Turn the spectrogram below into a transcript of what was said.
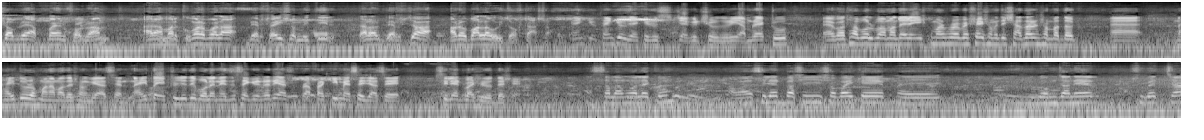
সবরে আপ্যায়ন করলাম। আর আমার কুমারপাড়া ব্যবসায়ী সমিতির তার ব্যবসা আরও ভালো হইতো একটা আশা করি। Thank you thank you Zakir Zakir Chowdhury আমরা একটু কথা বলব আমাদের এই কুমারপুর ব্যবসায়ী সমিতির সাধারণ সম্পাদক নাহিদুর রহমান আমাদের সঙ্গে আছেন। নাহিদ ভাই একটু যদি বলেন এজ এ সেক্রেটারি আপনার কি মেসেজ আছে সিলেটবাসীর উদ্দেশ্যে? আসসালামু আলাইকুম। আমার সিলেটবাসী সবাইকে রমজানের শুভেচ্ছা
